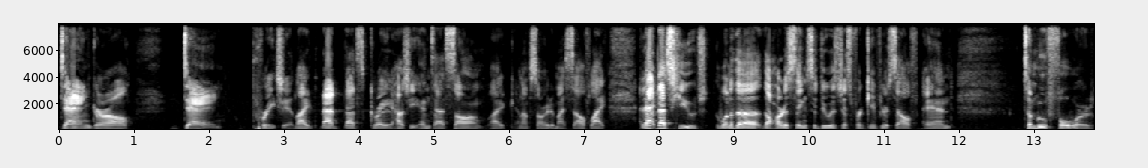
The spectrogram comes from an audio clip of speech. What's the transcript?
Dang girl, dang, preach it. Like that. That's great how she ends that song. Like, and I'm sorry to myself. Like, that. That's huge. One of the the hardest things to do is just forgive yourself and to move forward.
